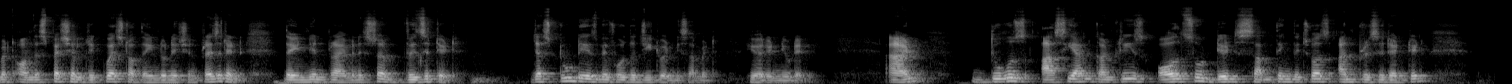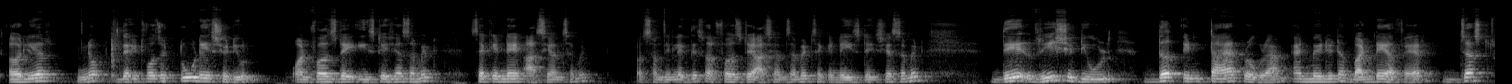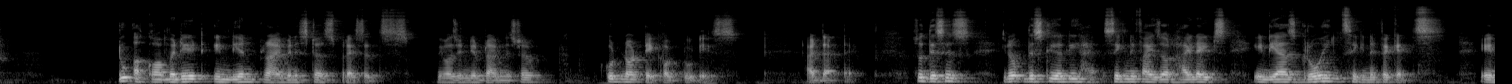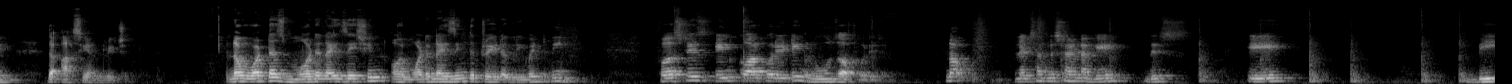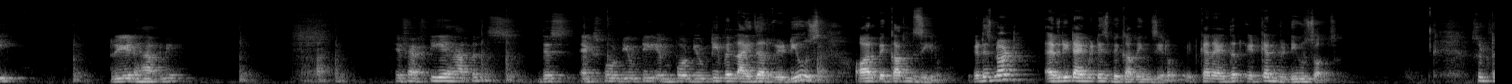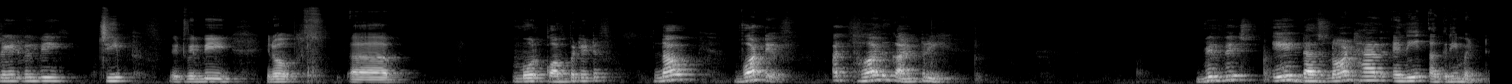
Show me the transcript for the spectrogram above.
But on the special request of the Indonesian president, the Indian Prime Minister visited just two days before the G20 summit here in New Delhi. And those ASEAN countries also did something which was unprecedented. Earlier, you know, it was a two day schedule. On first day, East Asia Summit, second day, ASEAN Summit, or something like this, or first day, ASEAN Summit, second day, East Asia Summit. They rescheduled the entire program and made it a one day affair just to accommodate Indian Prime Minister's presence because Indian Prime Minister could not take out two days at that time. So this is, you know, this clearly signifies or highlights India's growing significance in the ASEAN region. Now, what does modernization or modernizing the trade agreement mean? First is incorporating rules of origin. Now, let's understand again this A, B, trade happening. If FTA happens, this export duty, import duty will either reduce or become zero. It is not every time it is becoming zero. It can either, it can reduce also. So trade will be cheap. It will be, you know, uh, more competitive. Now, what if a third country with which A does not have any agreement,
